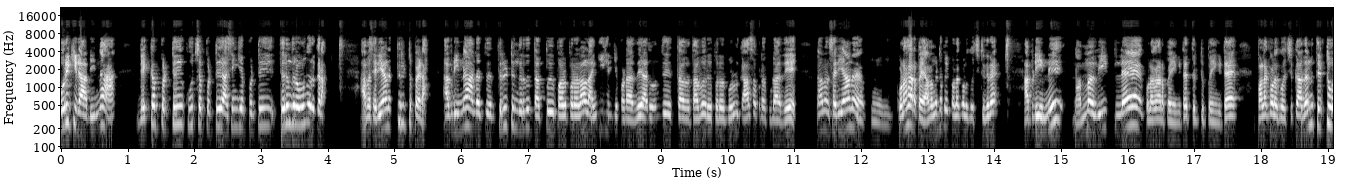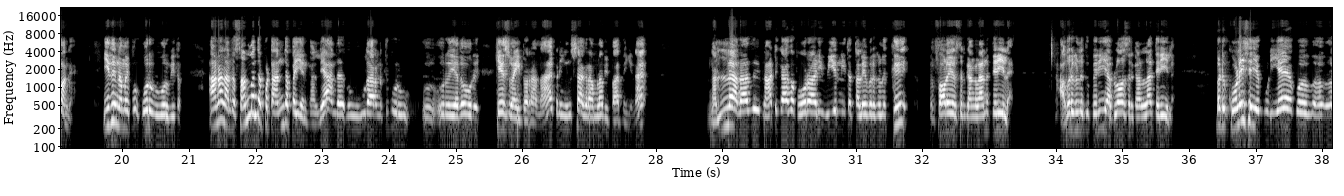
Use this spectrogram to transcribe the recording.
பொறுக்கிடா அப்படின்னா வெக்கப்பட்டு கூச்சப்பட்டு அசிங்கப்பட்டு திருந்துறவனும் இருக்கிறான். அவன் சரியான திருட்டு பேடா. அப்படின்னா அந்த திருட்டுங்கிறது தப்பு பிற- பிறரால் அங்கீகரிக்கப்படாது. அது வந்து தவறு பிறர் பொருளுக்கு ஆசைப்படக்கூடாது அவன் சரியான குலகார பையன். அவன்கிட்ட போய் பழக்க வழக்கம் வச்சுட்டு இருக்கிற அப்படின்னு நம்ம வீட்டுல குலகார பையன்கிட்ட திருட்டு பையன்கிட்ட பழக்க வழக்கம் வச்சுக்காதன்னு திட்டுவாங்க. இது நம்ம இப்போ ஒரு ஒரு விதம். ஆனால் அந்த சம்பந்தப்பட்ட அந்த பையன் இருக்கான் இல்லையா? அந்த உதாரணத்துக்கு ஒரு ஒரு- ஏதோ ஒரு கேஸ் வாங்கிட்டு வர்றான்னா இப்ப நீங்க இன்ஸ்டாகிராம்லாம் போய் பாத்தீங்கன்னா நல்ல அதாவது நாட்டுக்காக போராடி உயிர் நீத்த தலைவர்களுக்கு ஃபாலோயர்ஸ் இருக்காங்களான்னு தெரியல. அவர்களுக்கு பெரிய அப்ளோஸ் இருக்காங்களா தெரியல. பட் கொலை செய்யக்கூடிய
